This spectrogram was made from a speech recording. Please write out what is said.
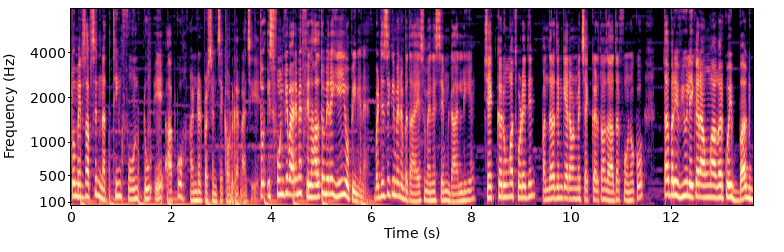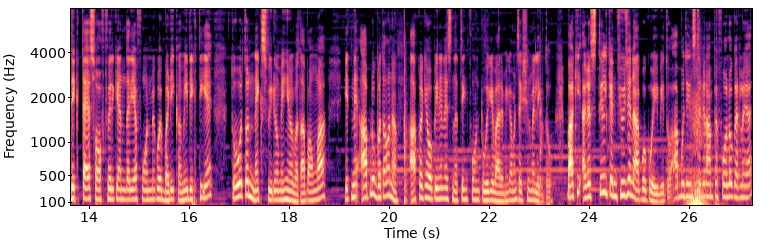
तो मेरे हिसाब से नथिंग फ़ोन टू ए आपको हंड्रेड परसेंट चेकआउट करना चाहिए। तो इस फ़ोन के बारे में फ़िलहाल तो मेरा यही ओपिनियन है। बट जैसे कि मैंने बताया, इसमें मैंने सिम डाल ली है। चेक करूँगा थोड़े दिन, पंद्रह दिन के अराउंड में चेक करता हूँ ज़्यादातर फोनों को। तब रिव्यू लेकर आऊँगा, अगर कोई बग दिखता है सॉफ्टवेयर के अंदर या फ़ोन में कोई बड़ी कमी दिखती है तो वो तो नेक्स्ट वीडियो में ही मैं बता पाऊँगा। इतने, आप लोग बताओ ना, आपका क्या ओपिनियन है इस नथिंग फ़ोन टू के बारे में? कमेंट सेक्शन में लिख दो। बाकी अगर स्टिल कंफ्यूजन है आपको कोई भी तो आप मुझे इंस्टाग्राम पर फॉलो कर लो यार,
